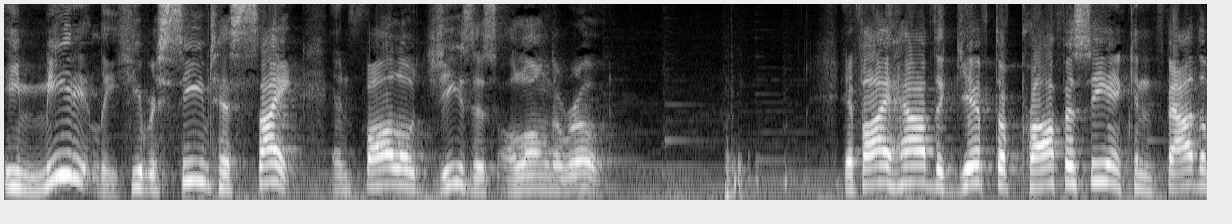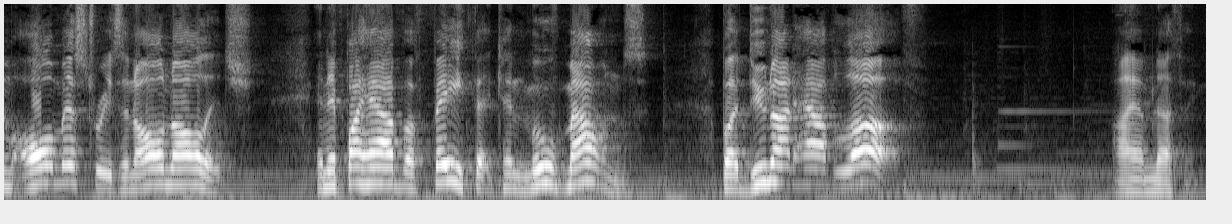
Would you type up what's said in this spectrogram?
Immediately he received his sight and followed Jesus along the road. If I have the gift of prophecy and can fathom all mysteries and all knowledge, and if I have a faith that can move mountains, but do not have love, I am nothing.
